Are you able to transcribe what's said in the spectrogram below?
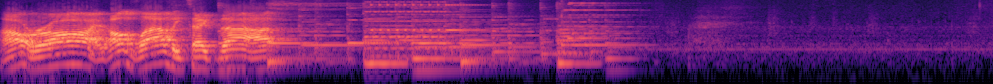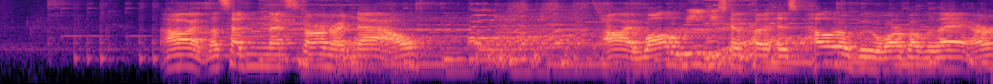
All right, I'll gladly take that. Alright, let's head to the next turn right now. Alright, Waluigi's gonna put his Podoboo orb over there.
